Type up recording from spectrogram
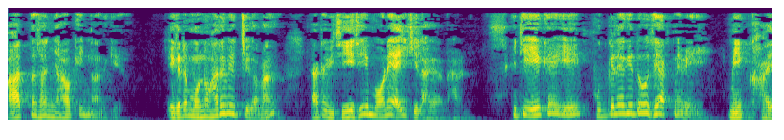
ආත්ම සංඥාවක ඉන්නවද කියලා. ඒකට මොන හරි වෙච්ච ගමන් යාට විශේෂයෙන්ම ඕනේ ඇයි කියලා අහන්න. ඉතින් ඒක ඒ පුද්ගලයාගේ දෝෂයක් නෙවෙයි. මේ කය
